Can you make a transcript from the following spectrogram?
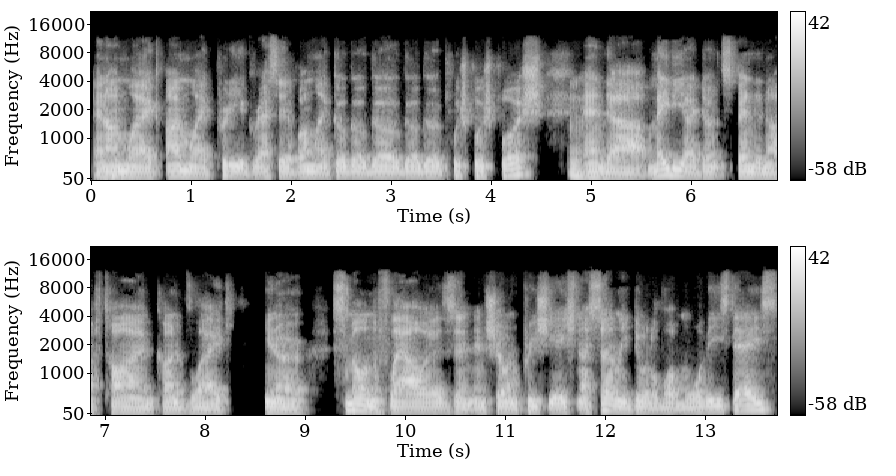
And I'm mm-hmm. like, I'm like pretty aggressive. I'm like, go, go, go, go, go, push, push, push. Mm-hmm. And uh, maybe I don't spend enough time kind of like, you know, smelling the flowers and, and showing appreciation. I certainly do it a lot more these days.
